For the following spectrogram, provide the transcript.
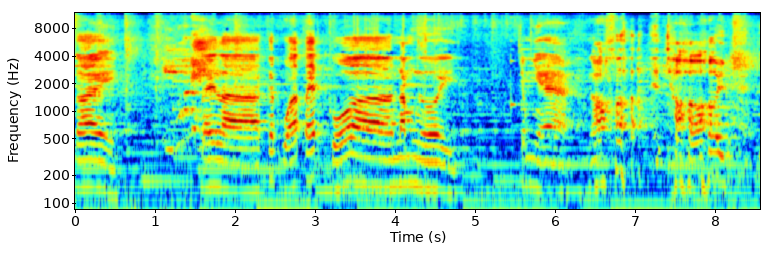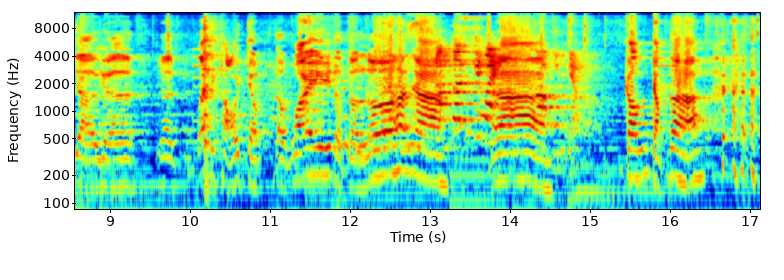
Đây. Đây là kết quả test của 5 người trong nhà. Đó. Trời ơi giờ ờ, ờ, lấy điện thoại chụp rồi quay rồi từ lưa hết nha. À. con cũng chậm con cũng chụp nữa hả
